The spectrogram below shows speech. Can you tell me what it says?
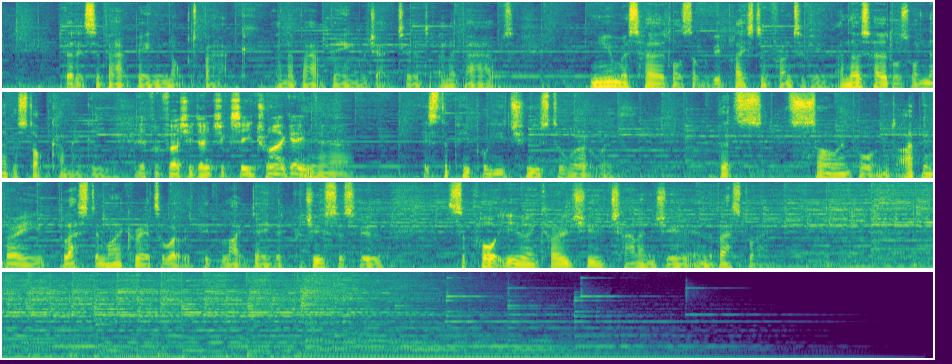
that it's about being knocked back and about being rejected and about numerous hurdles that will be placed in front of you and those hurdles will never stop coming. If at first you don't succeed, try again. Yeah. It's the people you choose to work with that's so important. I've been very blessed in my career to work with people like David, producers who support you, encourage you, challenge you in the best way.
